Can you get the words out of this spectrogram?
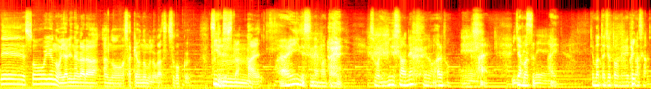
でそういうのをやりながらあの酒を飲むのがすごく好きでした。はい、はい、いいですねまた、はい、そうイギリスはねそういうのがあると。えー、はい。じゃあまた、ね、はい。じゃまたちょっとお願いできますか。はい、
